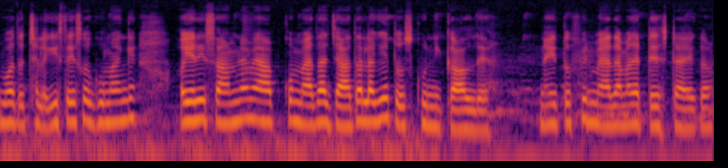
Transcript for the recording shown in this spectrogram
बहुत अच्छा लगे। इस तरह इसको घुमाएँगे और यदि सामने में आपको मैदा ज़्यादा लगे तो उसको निकाल दें। नहीं तो फिर मैदा मैदा टेस्ट आएगा।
